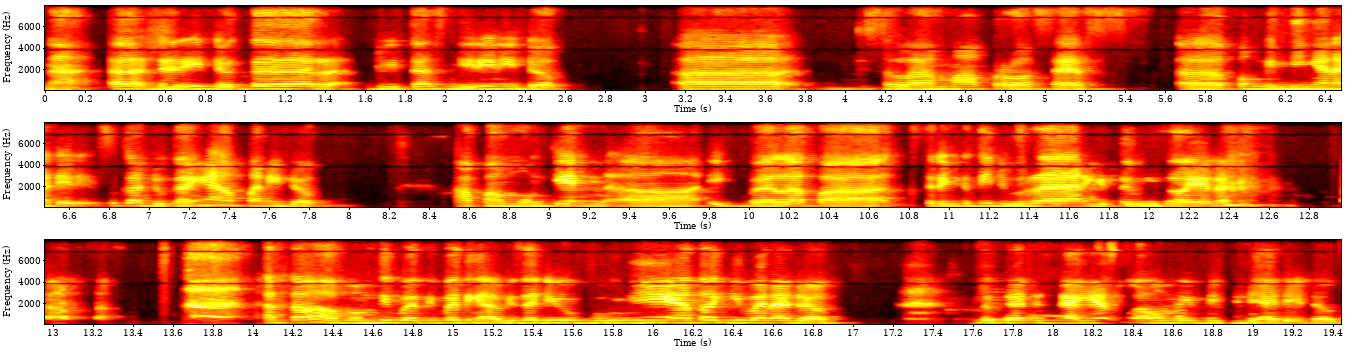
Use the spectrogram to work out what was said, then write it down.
Nah, uh, dari dokter Dwita sendiri nih dok, uh, selama proses uh, pembimbingan adik-adik, suka dukanya apa nih dok? Apa mungkin uh, Iqbal apa sering ketiduran gitu misalnya? Atau Hamam tiba-tiba nggak bisa dihubungi atau gimana dok? suka dukanya selama memimpin adik-adik dok.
